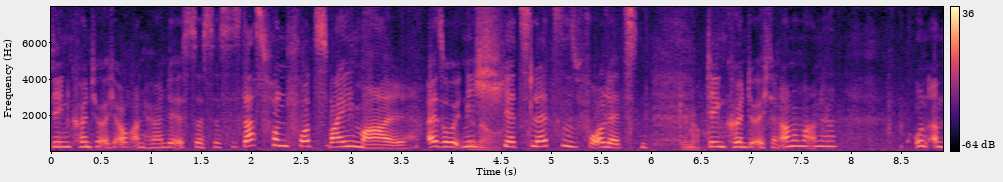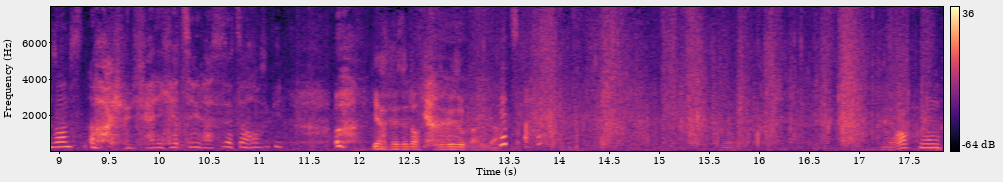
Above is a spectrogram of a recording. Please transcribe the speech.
Den könnt ihr euch auch anhören. Der ist das, das ist das von vor zweimal. Also nicht Genau. jetzt letztens, vorletzten. Genau. Den könnt ihr euch dann auch nochmal anhören. Und ansonsten, oh, ich bin fertig erzählt, dass es jetzt nach Hause geht. Ja, wir sind doch sowieso gerade da. Jetzt, ach, In Ordnung.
